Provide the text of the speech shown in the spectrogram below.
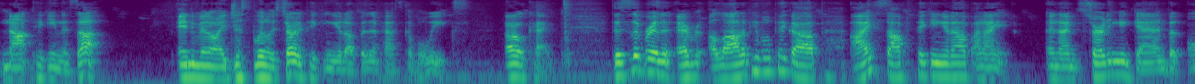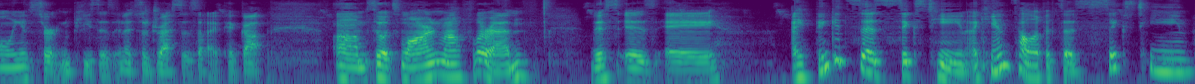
not picking this up. And even though I just literally started picking it up in the past couple weeks. Okay. This is a brand that every, a lot of people pick up. I stopped picking it up and I and I'm starting again, but only in certain pieces. And it's the dresses that I pick up. Um, so it's Lauren Ralph Lauren. This is a, I think it says 16. I can't tell if it says 16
